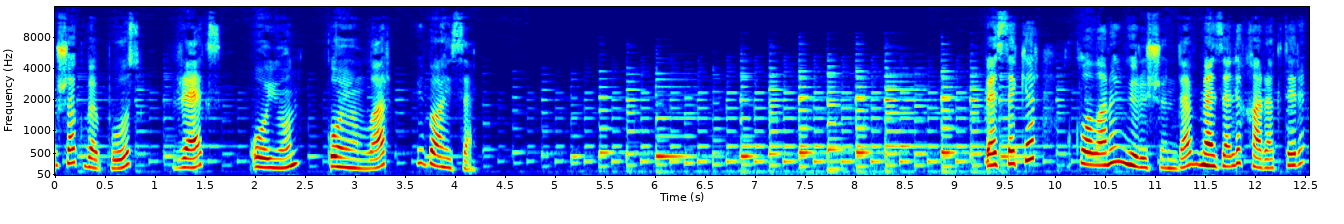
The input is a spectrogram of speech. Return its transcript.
uşaq və buz, rəqs, oyun, qoyunlar, mübahisə. Bəstəkar kuklaların yürüşündə məzəli xarakteri,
